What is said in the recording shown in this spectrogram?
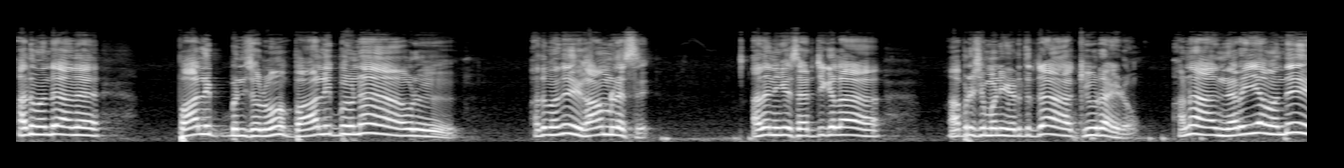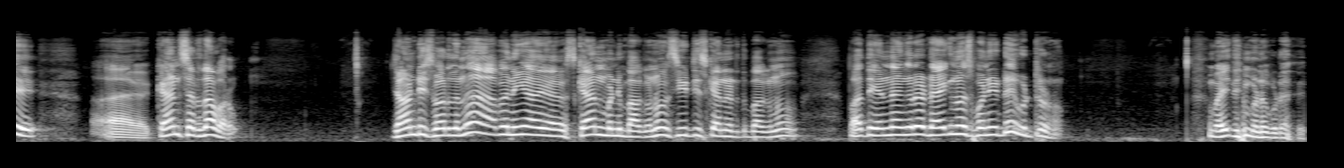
அது வந்து அந்த பாலிப்புன்னு சொல்லுவோம். பாலிப்புன்னா ஒரு அது வந்து ஹார்ம்லெஸ்ஸு அதை நீங்கள் சர்ஜிக்கலாக ஆப்ரேஷன் பண்ணி எடுத்துட்டால் க்யூர் ஆகிடும் ஆனால் அது நிறையா வந்து கேன்சர் தான் வரும். ஜாண்டிஸ் வருதுன்னா அப்போ நீங்கள் ஸ்கேன் பண்ணி பார்க்கணும் சிடி ஸ்கேன் எடுத்து பார்க்கணும். பார்த்து என்னங்கிற டயக்னோஸ் பண்ணிவிட்டு விட்டுறணும். வைத்தியம் பண்ணக்கூடாது.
